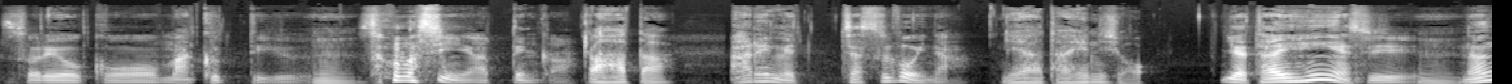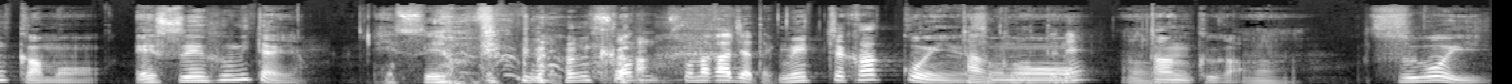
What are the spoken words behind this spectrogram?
それをこう巻くっていう、うん。そのシーンあってんか？ああった？あれめっちゃすごいな。いや大変でしょ。いや大変やし、うん。なんかもう SF みたいやん。SF なんかそんな感じだったっけ？めっちゃかっこいいねそのタンクが、うん。すごい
